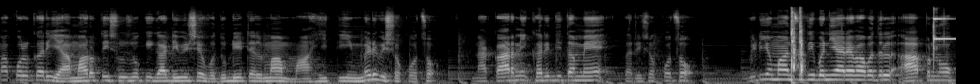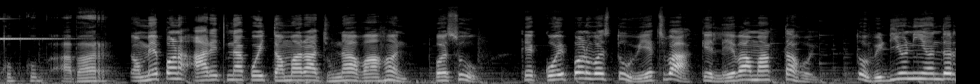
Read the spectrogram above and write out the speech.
એમાં કોલ કરી આ મારુતિ સુઝુકી ગાડી વિશે વધુ ડિટેલમાં માહિતી મેળવી શકો છો. ના કારની ખરીદી તમે કરી શકો છો. વિડીયોમાં સુધી બન્યા રહેવા બદલ આપનો ખૂબ ખૂબ આભાર. તમે પણ આ રીતના કોઈ તમારા જૂના વાહન, પશુ કે કોઈ પણ વસ્તુ વેચવા કે લેવા માંગતા હોય, તો વિડીયોની અંદર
